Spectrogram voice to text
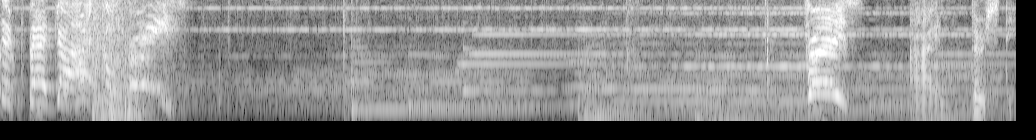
That's this, bad guy! Let's go! Freeze! Freeze! I'm thirsty.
